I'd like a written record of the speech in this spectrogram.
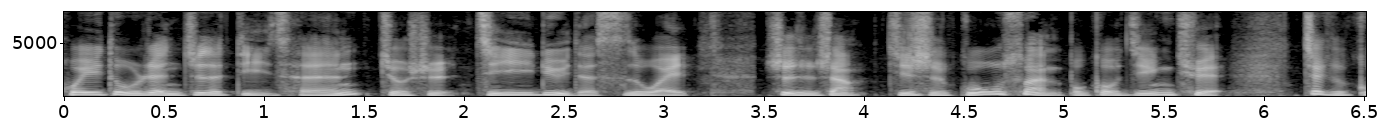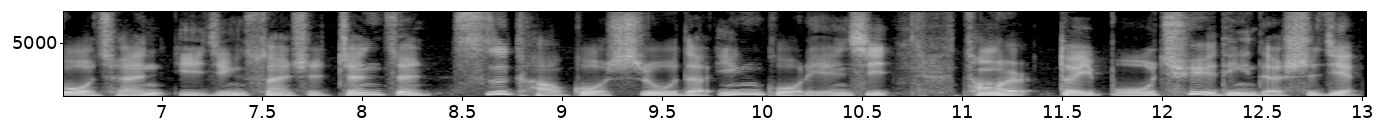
灰度认知的底层就是几率的思维。事实上，即使估算不够精确，这个过程已经算是真正思考过事物的因果联系，从而对不确定的事件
